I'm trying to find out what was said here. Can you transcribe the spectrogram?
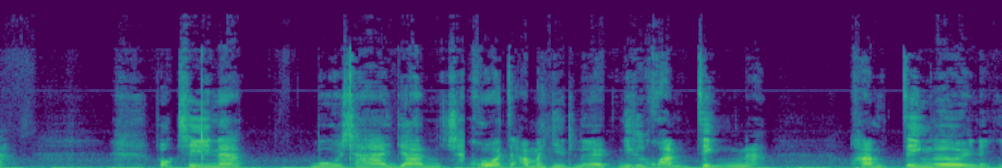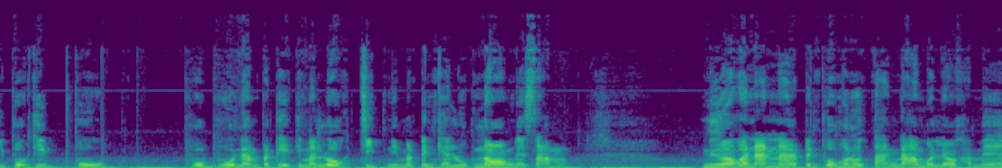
น่ะ พวกชีนะ บูชายันโคตรจะเอามาหิดเลย นี่คือความจริงนะ ความจริงเลยเนี่ยอีพวกที่ผู้ผู้ผู้นำประเทศที่มันโรคจิตเนี่ยมันเป็นแค่ลูกน้องด้วยซ้ำเหนือกว่านั้นน่ะ เป็นพวกมนุษย์ต่างดาวหมดแล้วค่ะแม่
